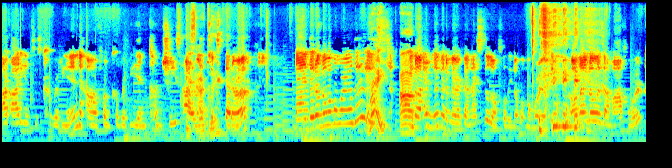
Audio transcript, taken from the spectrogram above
our audience is Caribbean, uh, from Caribbean countries, exactly. islands, etc. And they don't know what Memorial Day is. Right. Um, you know, I live in America and I still don't fully know what Memorial Day is. All I know is I'm off work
